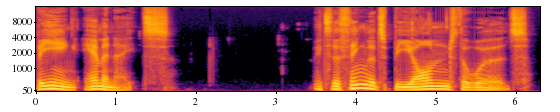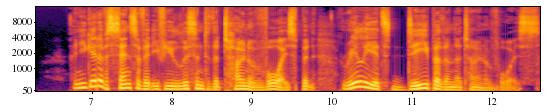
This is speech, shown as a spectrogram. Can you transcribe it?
being emanates. It's the thing that's beyond the words. And you get a sense of it if you listen to the tone of voice, but really it's deeper than the tone of voice.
